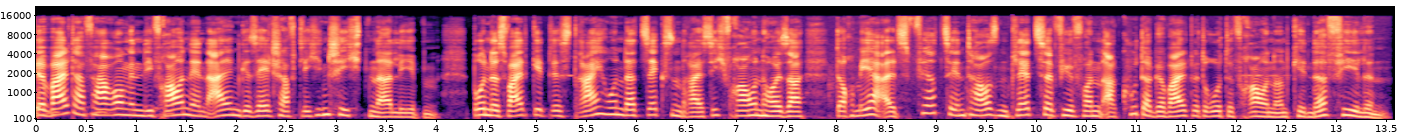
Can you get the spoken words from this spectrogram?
Gewalterfahrungen, die Frauen in allen gesellschaftlichen Schichten erleben. Bundesweit gibt es 336 Frauenhäuser, doch mehr als 14.000 Plätze für von akuter Gewalt bedrohte Frauen und Kinder fehlen.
